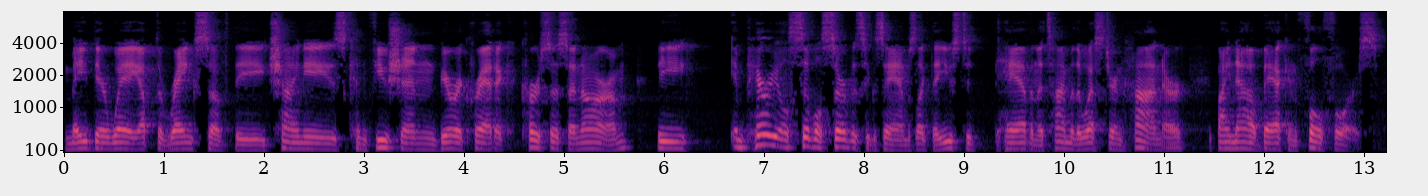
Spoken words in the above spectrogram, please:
made their way up the ranks of the Chinese Confucian bureaucratic cursus honorum. The imperial civil service exams, like they used to have in the time of the Western Han, are by now back in full force.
